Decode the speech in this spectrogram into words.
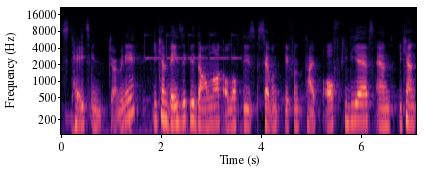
states in Germany. You can basically download all of these seven different type of PDFs and you can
